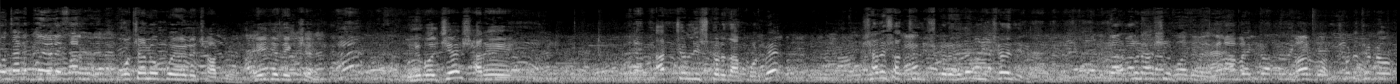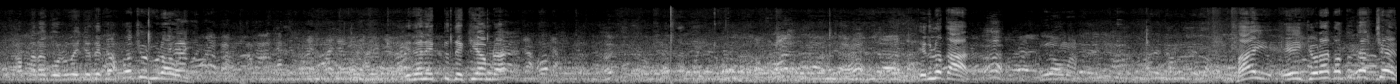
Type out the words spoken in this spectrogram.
পঁচানব্বই হলে ছাড়বো। পঁচানব্বই হলে ছাড়বে এই যে দেখছেন। উনি বলছে সাড়ে আটচল্লিশ করে দাম পড়বে সাড়ে সাতচল্লিশ করে হলে উনি ছেড়ে দিবেন তারপরে আসুন আমরা একটু ছোট ছোট আপনারা গরু এই যে দেখুন প্রচুর ঘোরাঘুরি এখানে একটু দেখি আমরা। এগুলো কার? ভাই এই জোড়া কত যাচ্ছেন?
